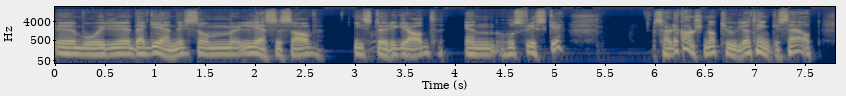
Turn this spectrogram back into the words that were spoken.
eh, hvor det er gener som leses av i større grad enn hos friske, så er det kanskje naturlig å tenke seg at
